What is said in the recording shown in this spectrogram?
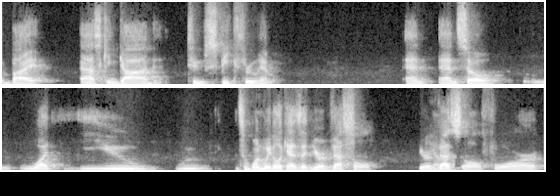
by asking God to speak through him and and so what you it's one way to look at it is that you're a vessel you're yep. a vessel for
